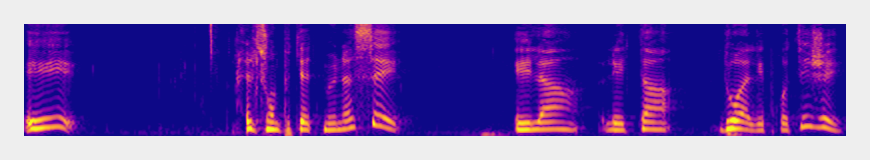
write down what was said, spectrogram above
Et elles sont peut-être menacées. Et là, l'État doit les protéger,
